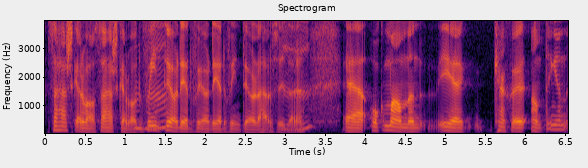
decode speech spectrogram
så här ska det vara, så här ska det vara. Du får Mhm. inte göra det, du får göra det, du får inte göra det här och så vidare. Mm. Eh, och mannen är kanske antingen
